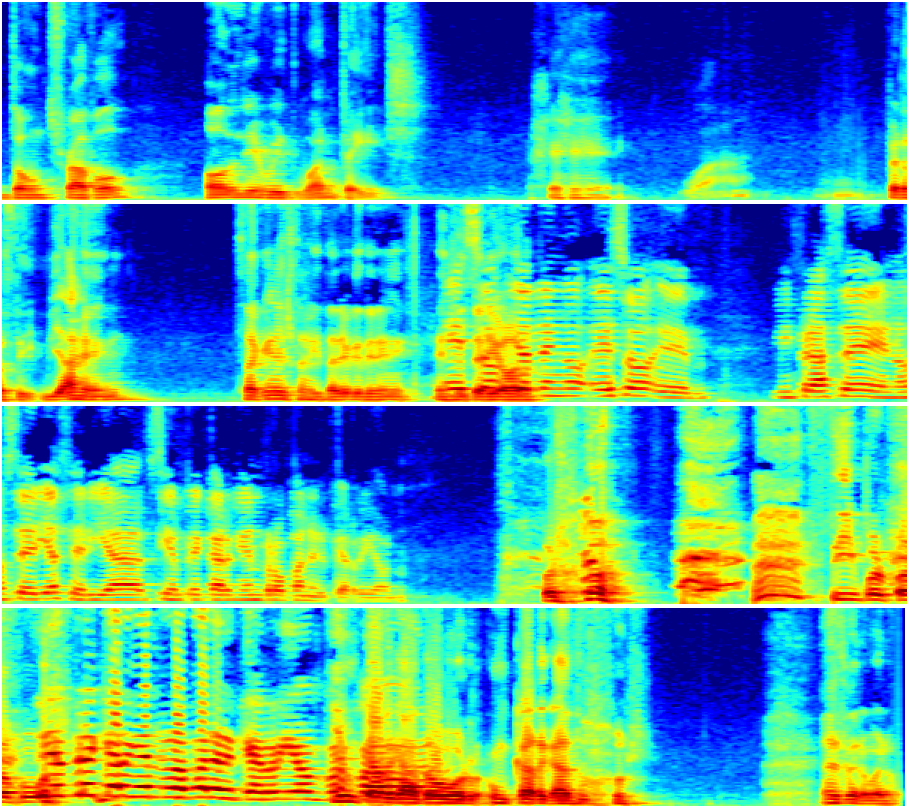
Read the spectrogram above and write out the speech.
don't travel only read one page. Jejeje. Guau. Pero sí, viajen. Saquen el Sagitario que tienen en su Eso, interior. yo tengo, eso, eh, mi frase no seria sería siempre carguen ropa en el carrión. Por favor. Sí, por favor. Siempre carguen ropa en el carrión, por Y un favor. cargador, un cargador. Pero bueno,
